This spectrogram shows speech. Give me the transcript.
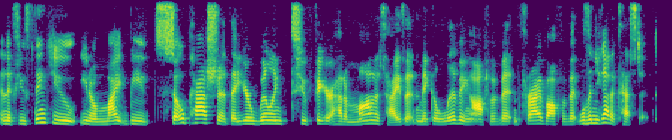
and if you think you, you know, might be so passionate that you're willing to figure out how to monetize it and make a living off of it and thrive off of it, well, then you got to test it.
